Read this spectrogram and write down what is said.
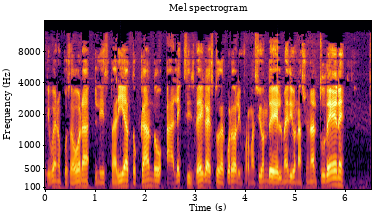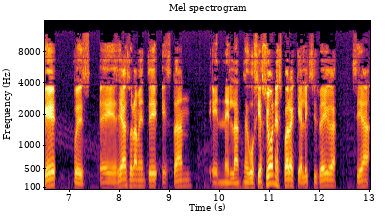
Y bueno, pues ahora le estaría tocando a Alexis Vega, esto de acuerdo a la información del medio nacional TUDN, que pues eh, ya solamente están en las negociaciones para que Alexis Vega sea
